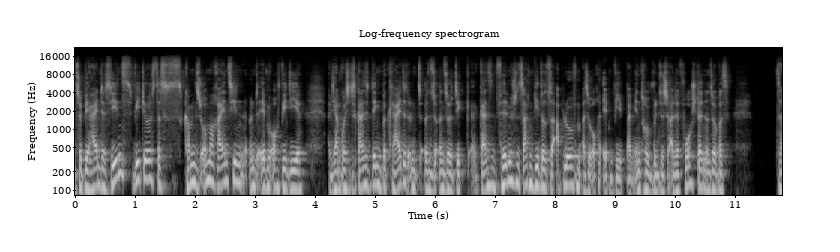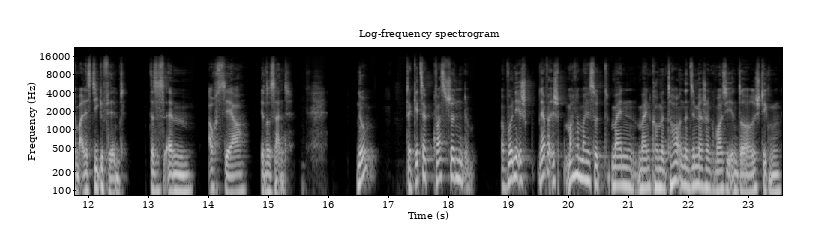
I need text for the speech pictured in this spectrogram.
so Behind-the-Scenes-Videos, das kann man sich auch mal reinziehen und eben auch wie die, die haben quasi das ganze Ding begleitet und, und, so, und so die ganzen filmischen Sachen, die dort so ablaufen, also auch eben wie beim Intro, wo die sich alle vorstellen und sowas, das haben alles die gefilmt. Das ist ähm, auch sehr interessant. No, da geht's ja quasi schon, obwohl nee, ich, ne, ich mache nochmal hier so meinen mein Kommentar und dann sind wir schon quasi in der richtigen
